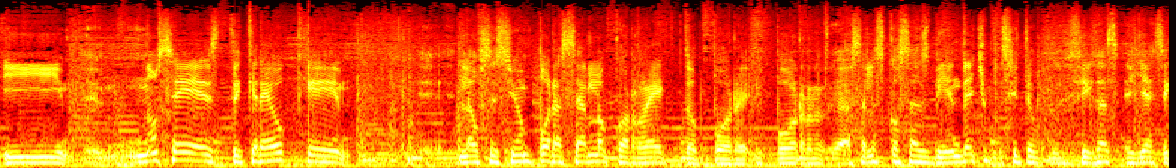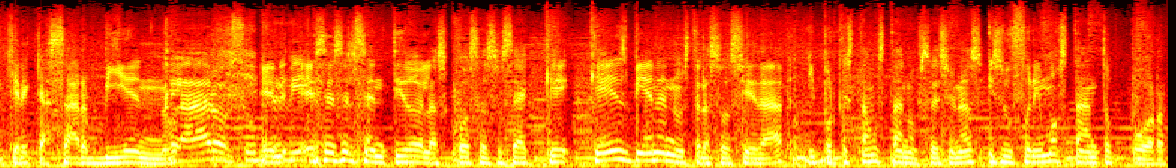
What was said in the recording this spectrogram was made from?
Y no sé, este, creo que la obsesión por hacer lo correcto, por, por hacer las cosas bien. De hecho, si te fijas, ella se quiere casar bien, ¿no? Claro, súper bien. Ese es el sentido de las cosas. O sea, ¿qué, ¿qué, es bien en nuestra sociedad y por qué estamos tan obsesionados y sufrimos tanto por,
